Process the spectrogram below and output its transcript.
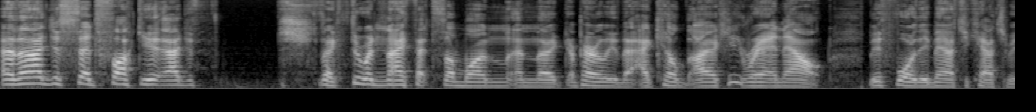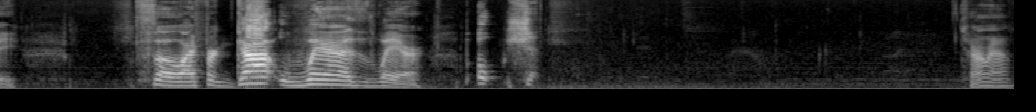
And then I just said, fuck it. I just like threw a knife at someone and like apparently that I killed I actually ran out before they managed to catch me. So I forgot where is where. Oh shit. Turn around.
